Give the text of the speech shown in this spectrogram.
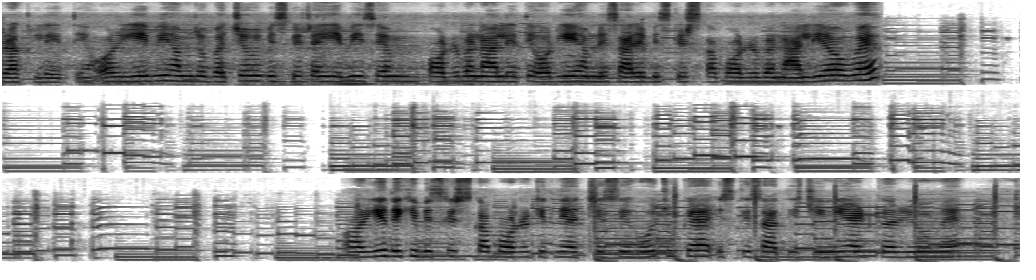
रख लेते हैं। और ये भी हम जो बचे हुए बिस्किट हैं, ये भी इसे हम पाउडर बना लेते हैं। और ये हमने सारे बिस्किट्स का पाउडर बना लिया हुआ है। और ये देखिए बिस्किट्स का पाउडर कितने अच्छे से हो चुका है। इसके साथ ही चीनी ऐड कर रही हूँ मैं।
